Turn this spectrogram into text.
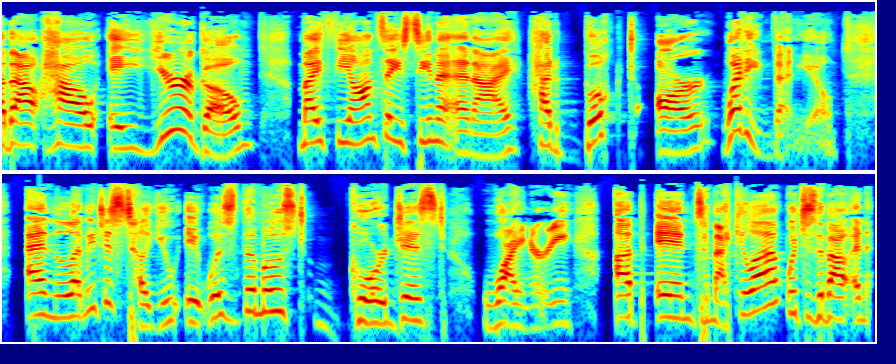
about how a year ago, my fiance Sina and I had booked our wedding venue. And let me just tell you, it was the most gorgeous winery up in Temecula, which is about an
